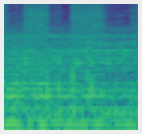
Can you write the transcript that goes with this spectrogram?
you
